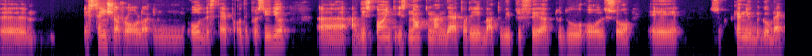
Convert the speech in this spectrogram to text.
um, essential role in all the steps of the procedure. Uh, at this point, is not mandatory, but we prefer to do also a. So can you go back?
